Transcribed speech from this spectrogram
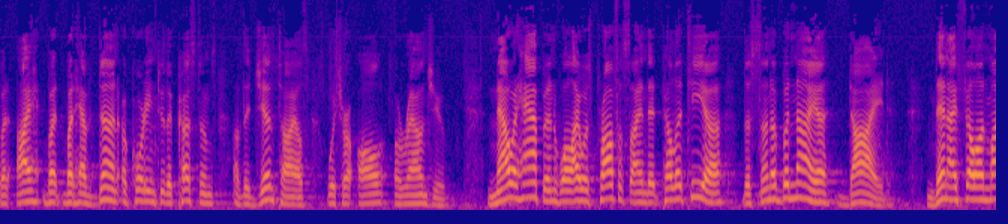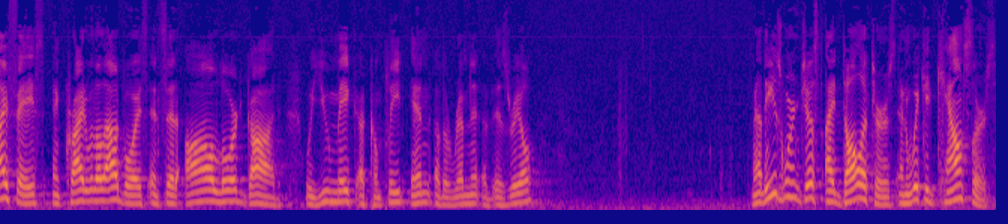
but, I, but, but have done according to the customs of the Gentiles, which are all around you. Now it happened while I was prophesying that Pelatiah, the son of Benaiah, died. Then I fell on my face and cried with a loud voice and said, Ah, Lord God, will you make a complete end of the remnant of Israel? Now, these weren't just idolaters and wicked counselors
